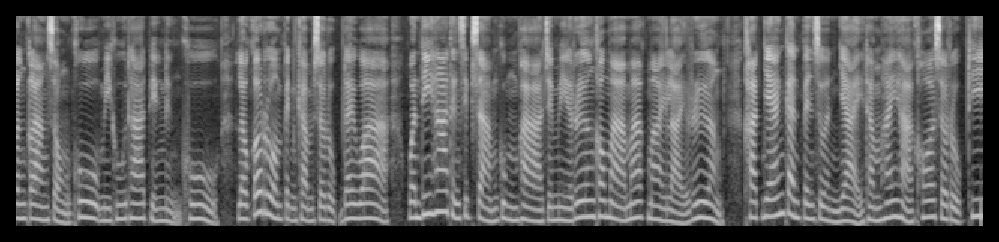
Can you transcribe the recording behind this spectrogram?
กลางๆสองคู่มีคู่ธาตุเพียงหนึ่งคู่เราก็รวมเป็นคำสรุปได้ว่า วันที่5-13 กุมภาจะมีเรื่องเข้ามามากมายหลายเรื่อง ขัดแย้งกันเป็นส่วนใหญ่ทำให้หาข้อสรุปที่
